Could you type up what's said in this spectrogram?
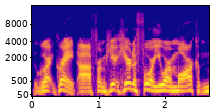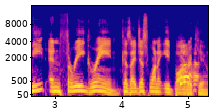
Great. great. Uh, from here, here to four, you are Mark Meat and Three Green because I just want to eat barbecue.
